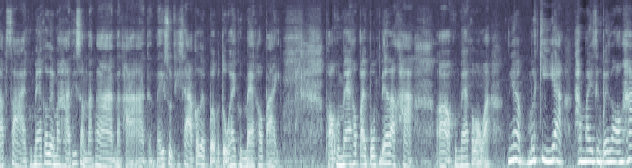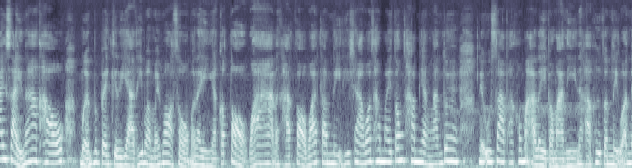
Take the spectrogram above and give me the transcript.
รับสาย คุณแม่ก็เลยมาหาที่สำนักงานนะคะแต่ในสุดทิชาก็เลยเปิดประตูให้คุณแม่เข้าไป พอคุณแม่เข้าไปปุ๊บเนี่ยแหละค่ะคุณแม่ก็บอกว่า เนี่ยเมื่อกี้อะทำไมถึงไปร้องไห้ใส่หน้าเขาเหมือนมันเป็นกิริยาที่มันไม่เหมาะสมอะไรอย่างเงี้ย ก็ต่อว่านะคะ ต่อว่าตำหนิทิชาว่าทำไมต้องทำอย่างนั้นด้วยในอุตสาห์พาเข้ามาอะไรประมาณนี้นะคะ คือตำหนิว่าเน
